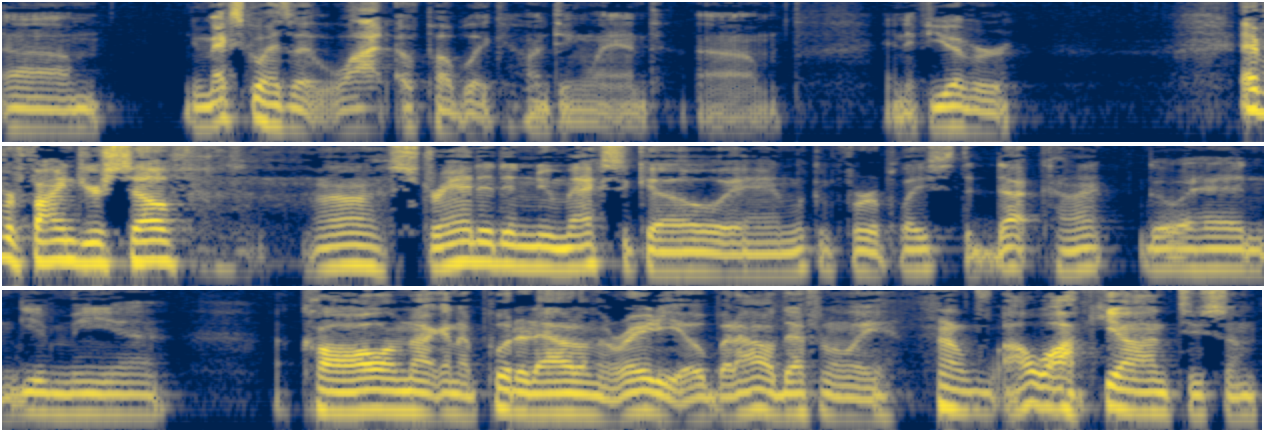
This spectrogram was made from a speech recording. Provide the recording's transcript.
Um, New Mexico has a lot of public hunting land, um, and if you ever ever find yourself uh, stranded in New Mexico and looking for a place to duck hunt, go ahead and give me a, a call. I'm not going to put it out on the radio, but I'll definitely I'll, I'll walk you on to some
